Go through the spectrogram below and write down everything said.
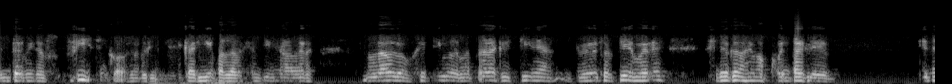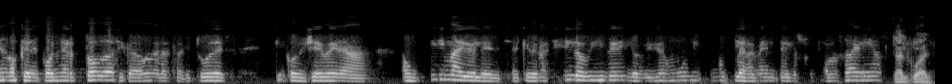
en términos físicos, lo que significaría para la Argentina haber logrado el objetivo de matar a Cristina el 1 de septiembre, sino que nos dimos cuenta que tenemos que deponer todas y cada una de las actitudes que conlleven a, un clima de violencia, que Brasil lo vive y lo vivió muy, muy claramente en los últimos años. Tal cual.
